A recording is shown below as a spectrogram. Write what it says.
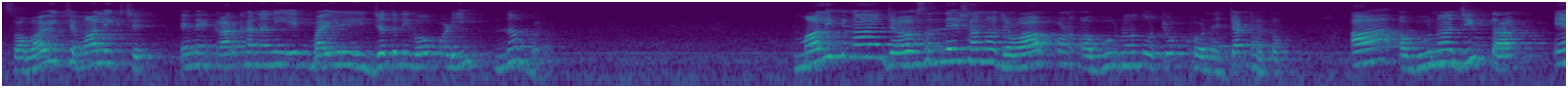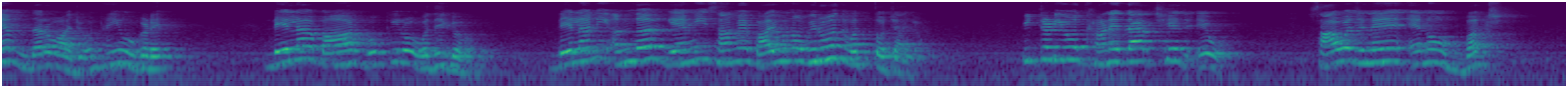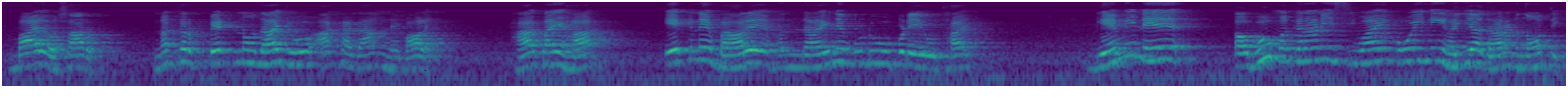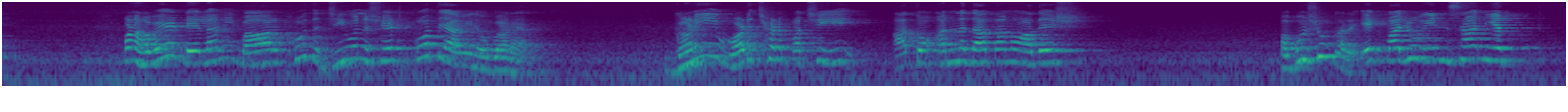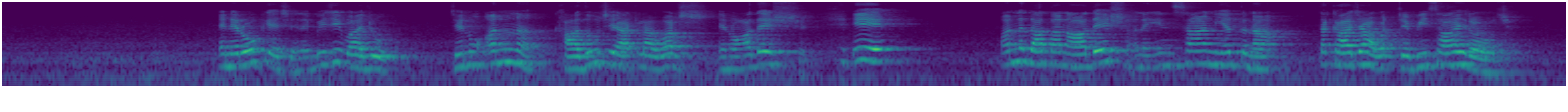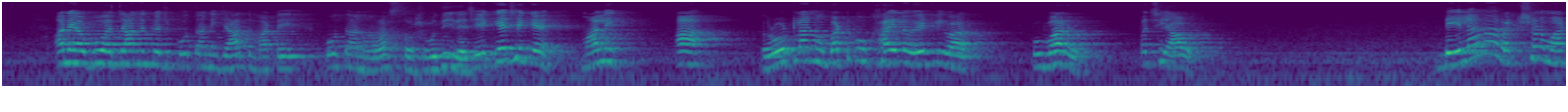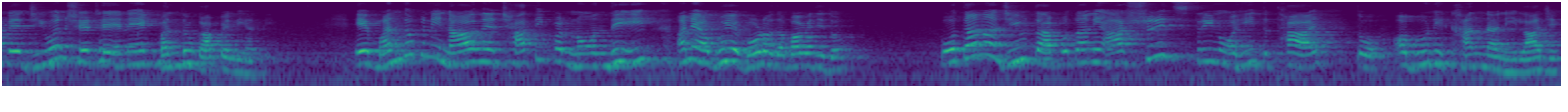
સ્વાભાવિક છે, માલિક છે, એને કારખાનાની એક બાઈની ઇજ્જતની બહુ પડી ન હોય. માલિકના જ સંદેશાનો જવાબ પણ અભુનો તો ચોખ્ખો ને ચટ હતો. આ અભુના જીવતા એમ દરવાજો નહીં ઉઘડે. ડેલા બહાર બોકીરો વધી ગયો. ડેલાની અંદર ગેમી સામે બાયુનો વિરોધ વધતો ચાલ્યો. પીટડીઓ થાણેદાર છે જ એવો. સાવજને એનો બક્ષ બાળ્યો સારો. નકર પેટનો દાજો આખા ગામને બાળે. હા બાય હા, એકને ભારે હંધાઈને બુડવું પડે એવું થાય. ગેમીને અભુ મકરાણી સિવાય કોઈની હૈયા ધારણ નહોતી. પણ હવે ડેલાની બહાર ખુદ જીવન શેઠ પોતે આવીને ઊભા રહ્યા. ઘણી વડછડ પછી આ તો અન્નદાતાનો આદેશ. અભુ શું કરે? એક બાજુ ઇન્સાનિયત એને રોકે છે ને બીજી બાજુ જેનું અન્ન ખાધું છે આટલા વર્ષ એનો આદેશ છે. એ અન્નદાતાના આદેશ અને ઇન્સાનિયતના તકાજા વચ્ચે ભીસાઈ રહ્યો છે. અને અબુ અચાનક જ પોતાની જાત માટે પોતાનો રસ્તો શોધી લે છે. એ કહે છે કે, માલિક, આ રોટલાનું બટકું ખાઈ લો એટલી વાર. ઊભા રહો. પછી આવો. ડેલાના રક્ષણ માટે જીવન શેઠે એને એક બંદૂક આપેલી હતી. એ બંદૂકની નાળને છાતી પર નોંધી અને અભુએ ઘોડો દબાવી દીધો. પોતાના જીવતા, પોતાની આશ્રિત સ્ત્રીનું અહિત થાય તો અભુની ખાનદાની લાજે.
